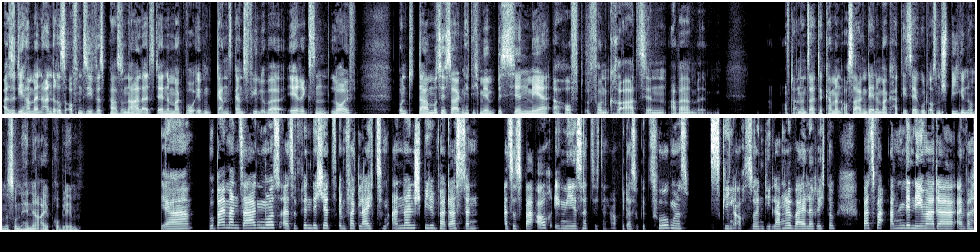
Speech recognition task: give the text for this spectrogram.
Also die haben ein anderes offensives Personal als Dänemark, wo eben ganz, ganz viel über Eriksen läuft. Und da muss ich sagen, hätte ich mir ein bisschen mehr erhofft von Kroatien. Aber äh, auf der anderen Seite kann man auch sagen, Dänemark hat die sehr gut aus dem Spiel genommen. Ist so ein Henne-Ei-Problem. Ja, wobei man sagen muss, also finde ich jetzt im Vergleich zum anderen Spiel war das dann, also es war auch irgendwie, es hat sich dann auch wieder so gezogen und es, es ging auch so in die Langeweile-Richtung. Aber es war angenehmer, da einfach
